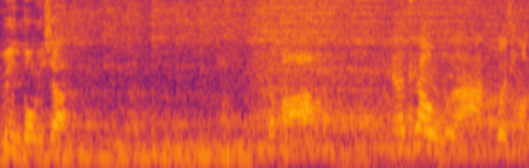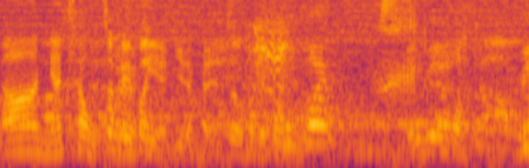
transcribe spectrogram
运动一下。干嘛？要跳舞啦！会唱啊！你要跳舞，这可以蹦野迪的，快点，这个可以蹦野迪。不会。一边。可以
